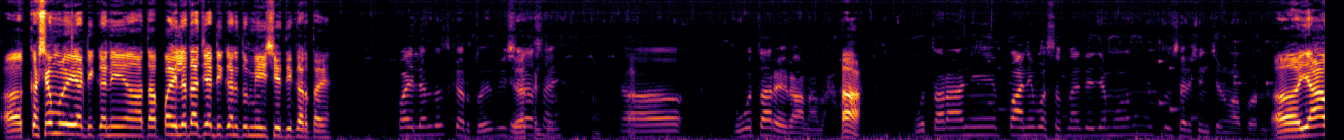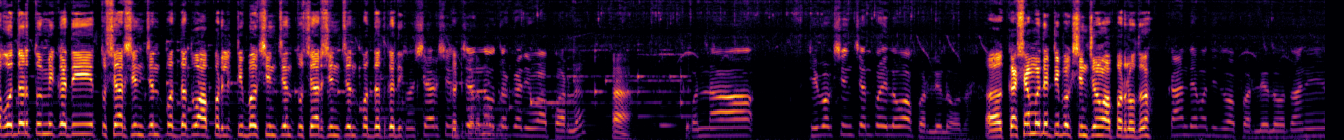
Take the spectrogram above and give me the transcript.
अ, कशामुळे या ठिकाणी आता पहिल्यांदाच या ठिकाणी तुम्ही ही शेती करताय? पहिल्यांदाच करतोय विषय असा. आहे. उतार आहे रानाला. हा. उतार आणि पाणी बसत नाही त्याच्यामुळे मग तुषार सिंचन वापरलं. अ, या अगोदर तुम्ही कधी तुषार सिंचन पद्धत वापरली? ठिबक सिंचन तुषार सिंचन पद्धत कधी तुषार सिंचन नव्हतं कधी वापरलं. हा. पण अं, ठिबक सिंचन पहिलं वापरलेलं होतं. अ, कशामध्ये ठिबक सिंचन वापरलं होतं? कांद्यामध्येच वापरलेलं होतं आणि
